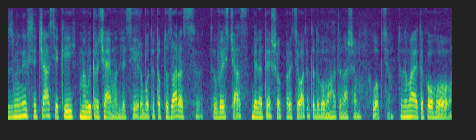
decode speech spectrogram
змінився час, який ми витрачаємо для цієї роботи. Тобто зараз весь час де на те, щоб працювати та допомагати нашим хлопцям. То немає такого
